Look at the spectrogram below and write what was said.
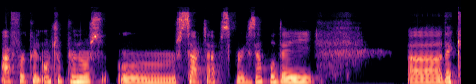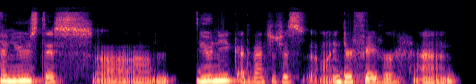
African entrepreneurs or startups, for example, they uh, they can use this um, unique advantages uh, in their favor and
